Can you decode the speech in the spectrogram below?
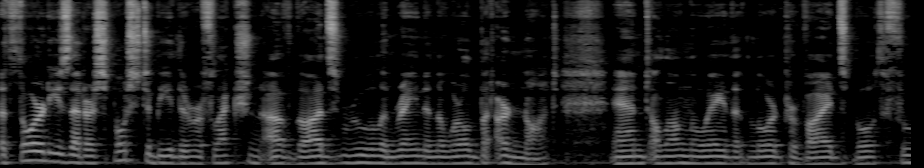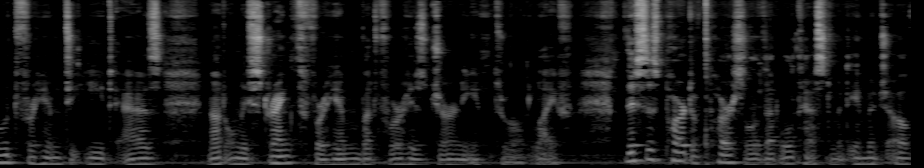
authorities that are supposed to be the reflection of God's rule and reign in the world, but are not. And along the way, the Lord provides both food for him to eat as not only strength for him, but for his journey throughout life. This is part of parcel of that Old Testament image of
